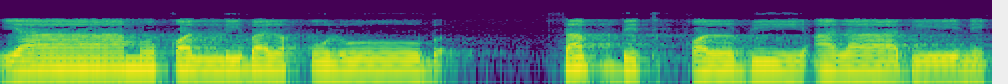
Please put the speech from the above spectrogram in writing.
Ya muqallibal qulub Sabbit qalbi ala dinik.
